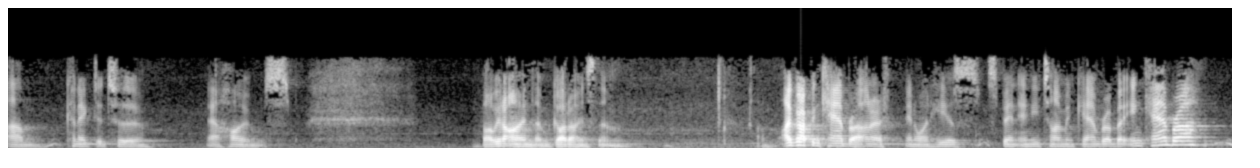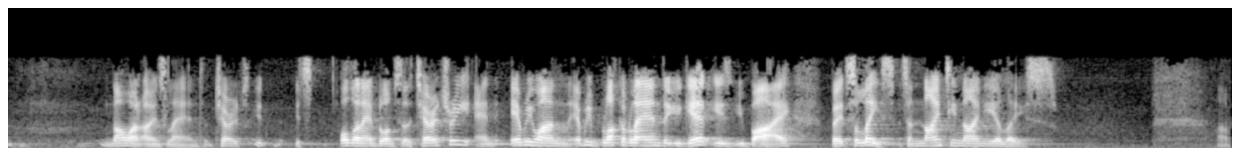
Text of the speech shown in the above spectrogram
um, connected to our homes. But we don't own them, God owns them. Um, I grew up in Canberra. I don't know if anyone here has spent any time in Canberra, but in Canberra, no one owns land. It's, all the land belongs to the territory, and everyone, every block of land that you get is you buy but it's a lease. It's a 99 year lease. Um,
